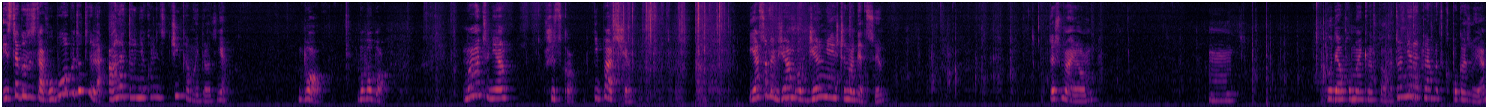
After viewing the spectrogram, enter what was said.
I z tego zestawu byłoby to tyle, ale to nie koniec odcinka, moi drodzy, nie. Bo, bo, bo, bo. Mamy czy nie wszystko. I patrzcie. Ja sobie wzięłam oddzielnie jeszcze nuggetsy. Też mają mm, pudełko minecraftowe. To nie reklama, tylko pokazuje.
